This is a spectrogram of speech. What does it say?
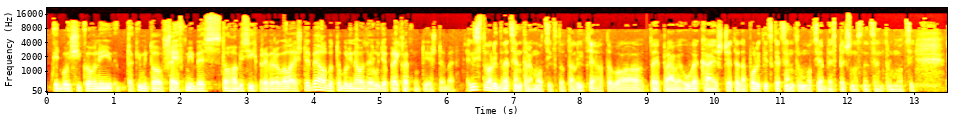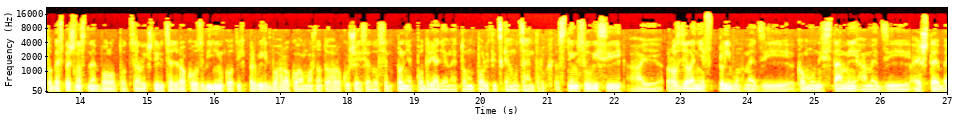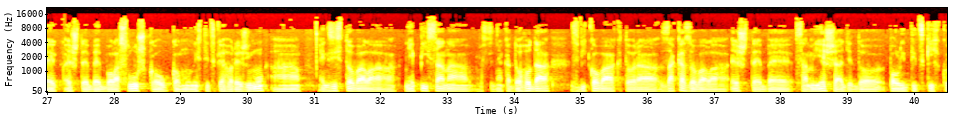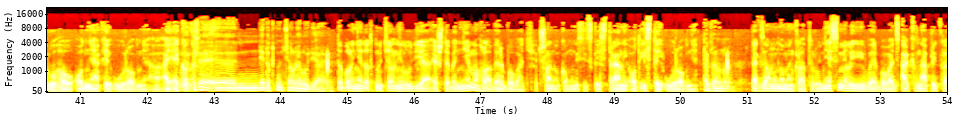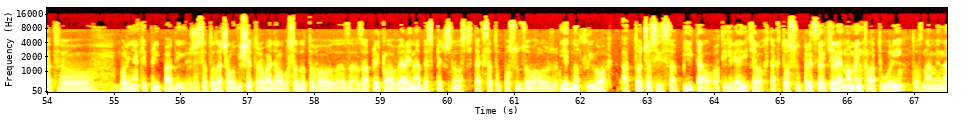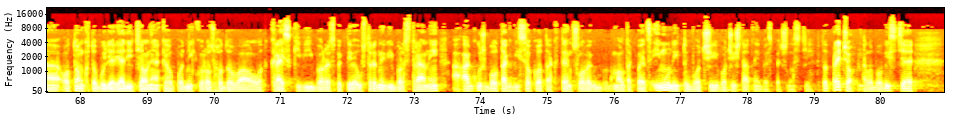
keď boli šikovní, takýmito šéfmi bez toho, aby si ich preverovala EŠTB, alebo to boli naozaj ľudia preklepnutí EŠTB? Existovali dve centra moci v totalite a to, bola, to je práve UVK ešte, teda politické centrum moci a bezpečnostné centrum moci. To bezpečnostné bolo po celých 40 rokov s výnimkou tých prvých dvoch rokov a možno toho roku 68 plne podriadené tomu politickému centru. S tým súvisí aj rozdelenie vplyvu medzi komunistami a medzi EŠTB. EŠTB bola slúžkou komunistického režimu a existovala nepísaná nejaká dohoda zvyková, ktorá zakazovala EŠTB sa miešať do politických kruhov od nejakej úrovne. A aj ekon... Takže e, nedotknutelní ľudia. Hej? To boli nedotknutelní ľudia. EŠTB nemohla verbovať členov komunistickej strany od istej úrovne. Takže tzv. nomenklatúru. Nesmeli verbovať. Ak napríklad boli nejaké prípady, že sa to začalo vyšetrovať alebo sa do toho zapletla verejná bezpečnosť, tak sa to posudzovalo jednotlivo. A to, čo si sa pýtal o tých riaditeľoch, tak to sú predstavitelia nomenklatúry. To znamená o tom, kto bude riaditeľ nejakého podniku, rozhodoval krajský výbor, respektíve ústredný výbor strany. A ak už bol tak vysoko, tak ten človek mal tak povedať imunitu voči, voči štátnej bezpečnosti. To prečo? Lebo vy ste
